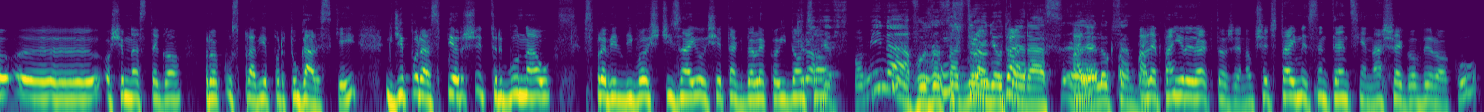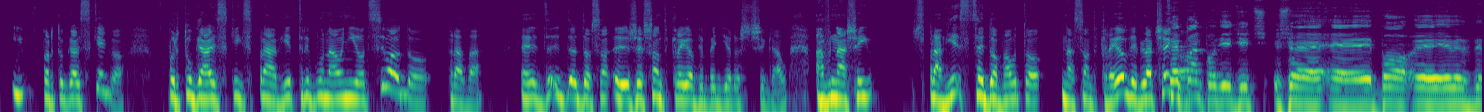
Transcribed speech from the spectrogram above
18 roku w sprawie portugalskiej, gdzie po raz pierwszy Trybunał Sprawiedliwości zajął się tak daleko idącą... Trochę wspomina w uzasadnieniu Ustro- tak, teraz e, ale, Luksemburg. Ale panie redaktorze, no przeczytajmy sentencję naszego wyroku i portugalskiego. W portugalskiej sprawie Trybunał nie odsyłał do prawa, e, do, do, do, e, że Sąd Krajowy będzie rozstrzygał, a w naszej sprawie scedował to na Sąd Krajowy. Dlaczego? Chce pan powiedzieć, że, e, bo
